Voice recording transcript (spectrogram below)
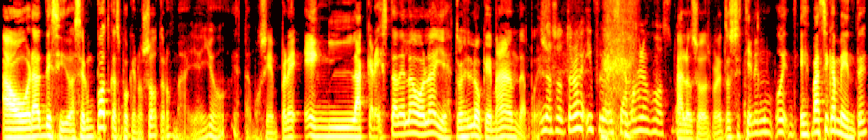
ahora decidió hacer un podcast porque nosotros, Maya y yo, estamos siempre en la cresta de la ola y esto es lo que manda, pues. Nosotros influenciamos a los Osborne. A los Osborne. Entonces tienen un... Es básicamente,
